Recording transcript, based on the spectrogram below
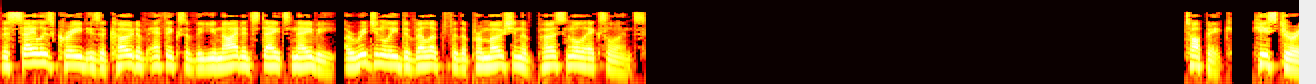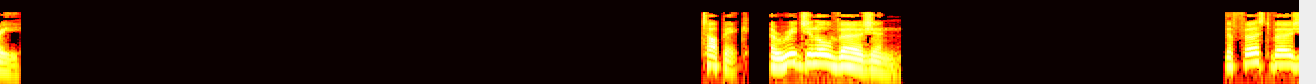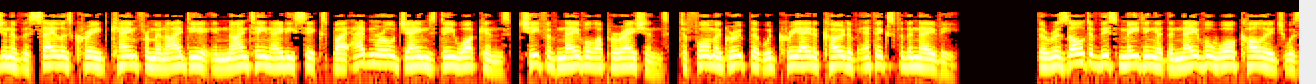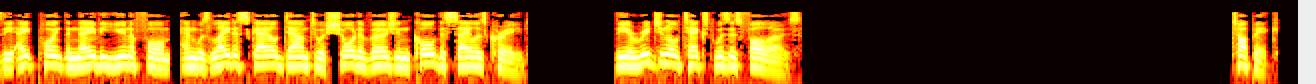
The Sailor's Creed is a code of ethics of the United States Navy, originally developed for the promotion of personal excellence. History Original version The first version of the Sailor's Creed came from an idea in 1986 by Admiral James D. Watkins, Chief of Naval Operations, to form a group that would create a code of ethics for the Navy. The result of this meeting at the Naval War College was the eight-point the Navy uniform, and was later scaled down to a shorter version called the Sailor's Creed. The original text was as follows.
